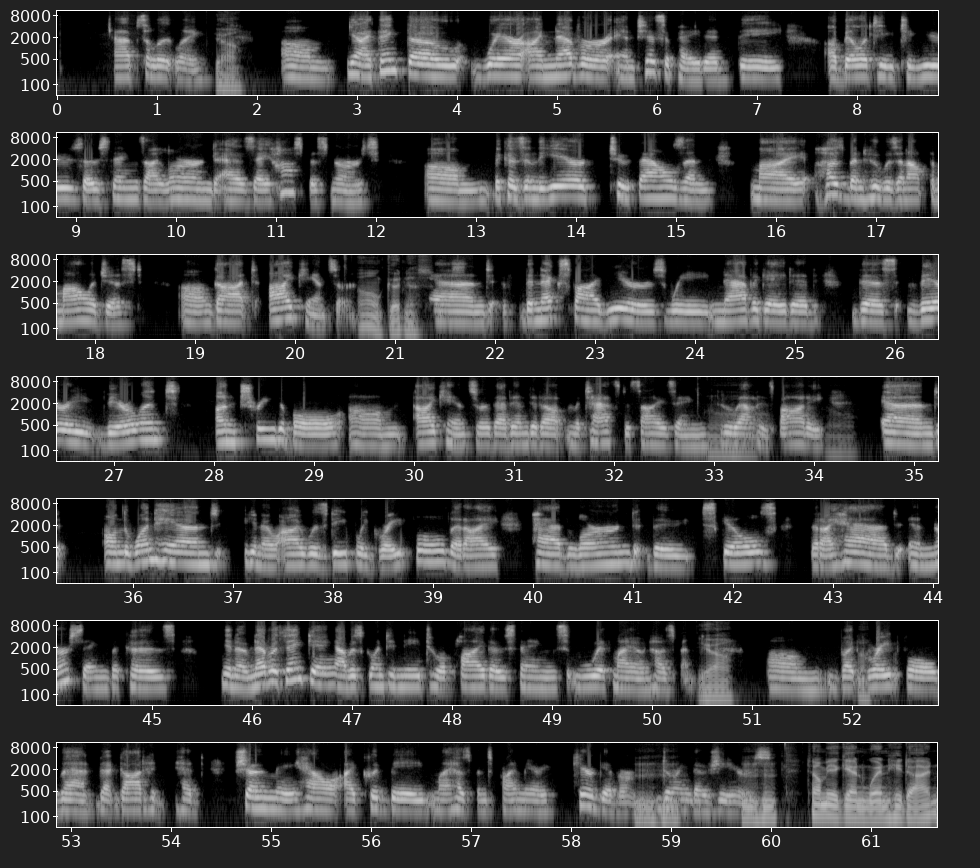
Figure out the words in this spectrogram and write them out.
Absolutely. Yeah. Um, yeah, I think though where I never anticipated the ability to use those things I learned as a hospice nurse, um, because in the year 2000, my husband, who was an ophthalmologist, uh, got eye cancer. Oh, goodness. And the next five years, we navigated this very virulent untreatable um, eye cancer that ended up metastasizing oh. throughout his body. Oh. And on the one hand, you know, I was deeply grateful that I had learned the skills that I had in nursing because, you know, never thinking I was going to need to apply those things with my own husband. Yeah um, but huh. grateful that that God had had shown me how I could be my husband's primary caregiver mm-hmm. during those years. Mm-hmm. Tell me again when he died.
